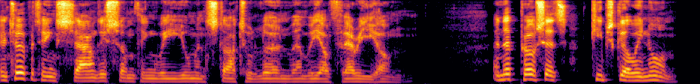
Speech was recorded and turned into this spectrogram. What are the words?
Interpreting sound is something we humans start to learn when we are very young. And that process keeps going on,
